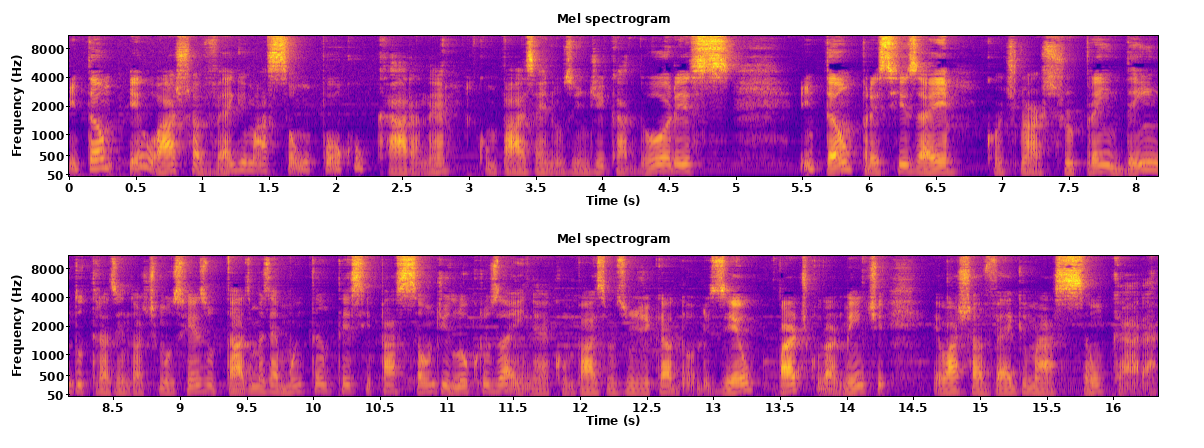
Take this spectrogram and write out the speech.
Então, eu acho a VEG uma ação um pouco cara, né? Com base aí nos indicadores. Então, precisa aí continuar surpreendendo, trazendo ótimos resultados, mas é muita antecipação de lucros aí, né? Com base nos indicadores. Eu, particularmente, eu acho a VEG uma ação cara.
